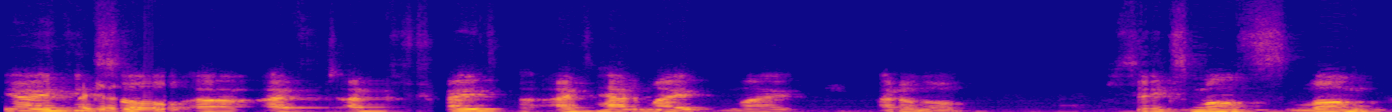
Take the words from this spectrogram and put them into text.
Yeah, I think I just, so. Uh, I've I've tried. I've had my my I don't know six months long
